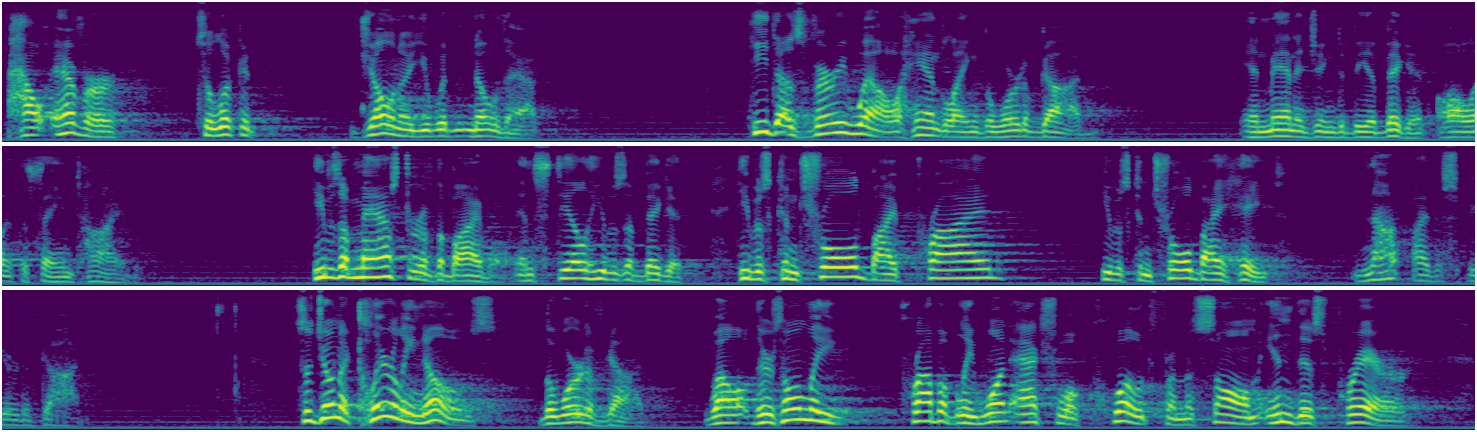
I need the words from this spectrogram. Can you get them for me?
However, to look at Jonah, you wouldn't know that. He does very well handling the Word of God and managing to be a bigot all at the same time. He was a master of the Bible, and still he was a bigot. He was controlled by pride, he was controlled by hate, not by the Spirit of God. So Jonah clearly knows the Word of God. Well, there's only probably one actual quote from a psalm in this prayer.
